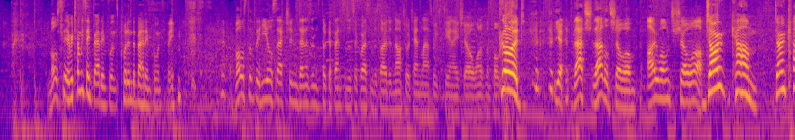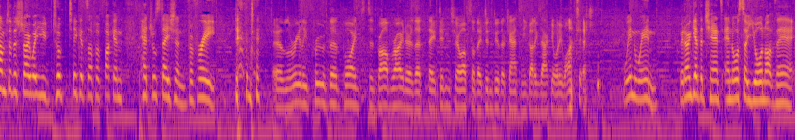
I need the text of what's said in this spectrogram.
Most Every time we say bad influence, put in the bad influence theme. Most of the heel section denizens took offense to this request and decided not to attend last week's TNA show. One of them posted, Good. "Yeah, that sh- that'll show them. I won't show up." Don't come. Don't come to the show where you took tickets off a fucking petrol station for free. It'll really proved the point to Rob Ryder that they didn't show up, so they didn't do their chance, and he got exactly what he wanted. win win. We don't get the chance, and also you're not there.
